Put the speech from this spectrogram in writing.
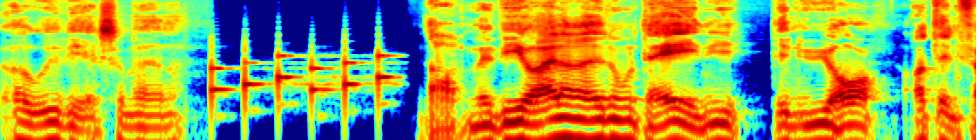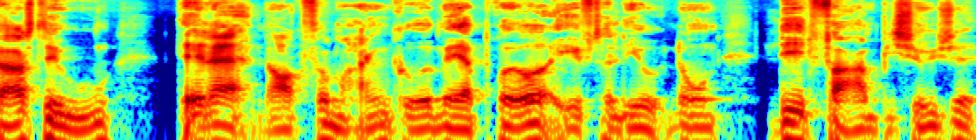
og ude i virksomhederne. Nå, men vi er jo allerede nogle dage inde i det nye år, og den første uge, den er nok for mange gået med at prøve at efterleve nogle lidt for ambitiøse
